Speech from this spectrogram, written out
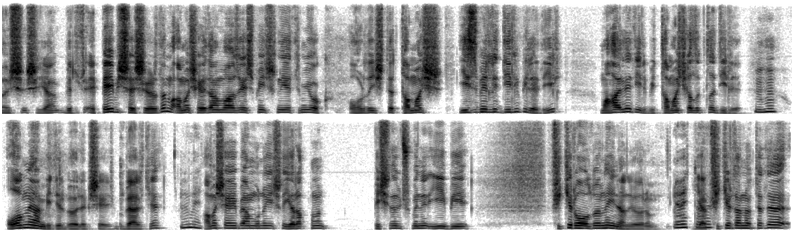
E, Yani bir, epey bir şaşırdım ama şeyden vazgeçme hiç niyetim yok. Orada işte tamaş İzmirli dili bile değil. Mahalle dili bir tamaşalıklı dili. Olmayan bir dil böyle bir şey belki. Evet. Ama şey ben bunu işte yaratmanın peşine düşmenin iyi bir fikir olduğuna inanıyorum. Evet, Ya doğru. fikirden ötede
